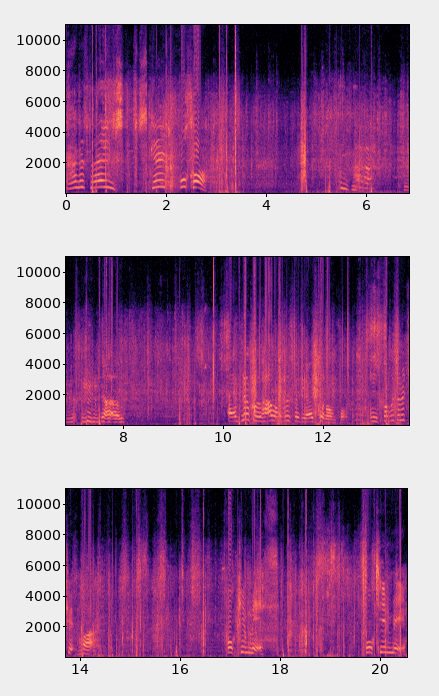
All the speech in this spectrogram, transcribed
And his name's Skate Hooker. no. I have no clue how long this video has gone on for. And he's probably gonna chip that. Fucking miss. Fucking myth.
